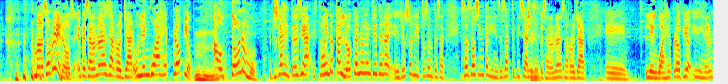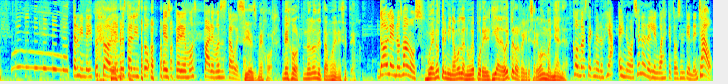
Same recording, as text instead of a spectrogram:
Más o menos, empezaron a desarrollar un lenguaje propio, autónomo. Entonces la gente decía, esta vaina tan loca no la entienden nadie". Ellos solitos empezaron, esas dos inteligencias artificiales Sí. empezaron a desarrollar eh, lenguaje propio y dijeron, "No, no, no, no, no, Terminator todavía no está listo, esperemos, paremos esta vuelta. Sí, es mejor. Mejor, no nos metamos en ese tema. Doble, nos vamos. Bueno, terminamos la nube por el día de hoy, pero regresaremos mañana. Con más tecnología e innovación en el lenguaje que todos entienden. Chao.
